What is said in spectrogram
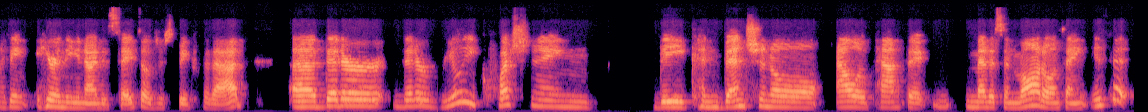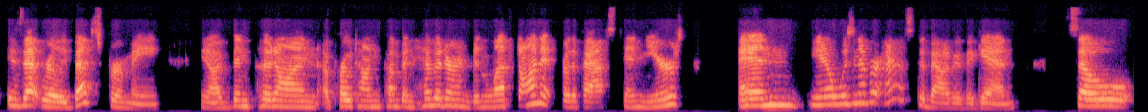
i think here in the united states i'll just speak for that uh, that are that are really questioning the conventional allopathic medicine model and saying, is that is that really best for me? You know, I've been put on a proton pump inhibitor and been left on it for the past 10 years and, you know, was never asked about it again. So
